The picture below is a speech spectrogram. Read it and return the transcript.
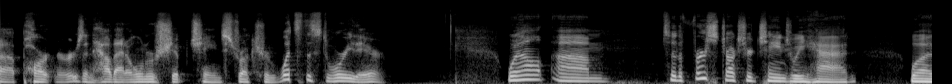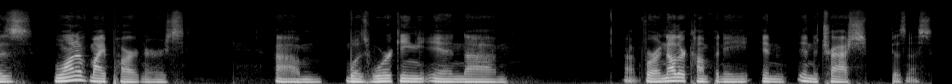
uh, partners and how that ownership change structured. What's the story there? Well, um, so the first structure change we had was one of my partners um, was working in um, uh, for another company in in the trash business,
